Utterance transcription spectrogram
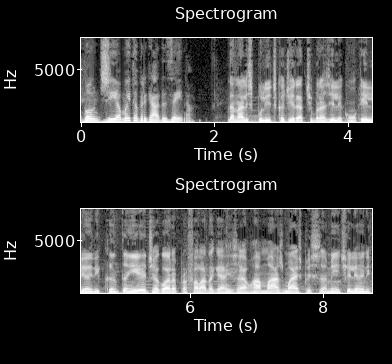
Bom dia, muito obrigada, Zeina. Da análise política direto de Brasília com Eliane Cantanhede, agora para falar da guerra Israel-Hamas, mais precisamente, Eliane,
